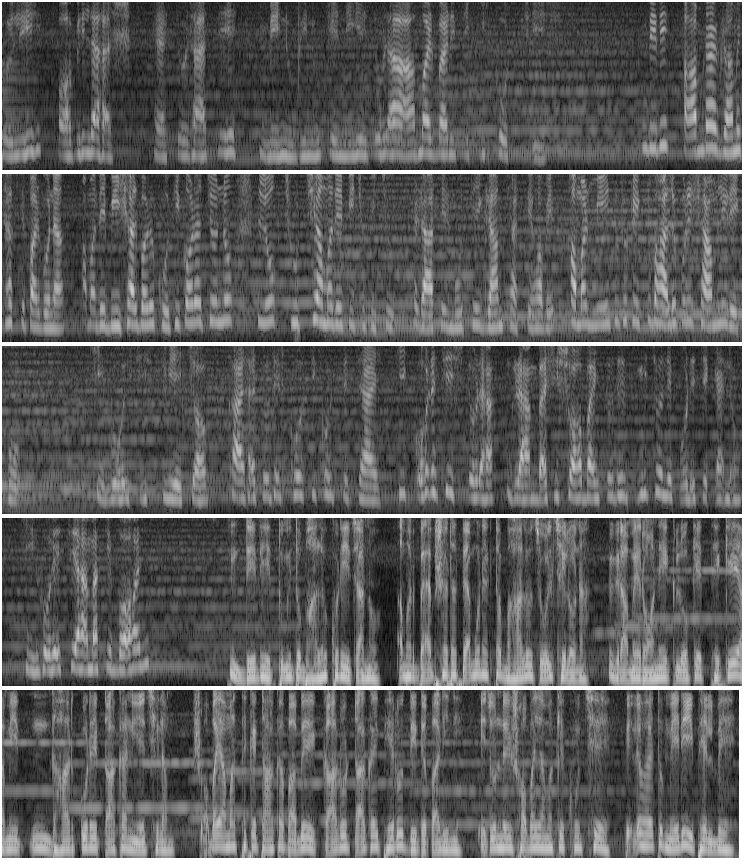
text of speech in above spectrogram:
অঞ্জলি অবিলাস। এত রাতে মেনু ভিনুকে নিয়ে তোরা আমার বাড়িতে কি করছিস? দিদি আমরা আর গ্রামে থাকতে পারব না। আমাদের বিশাল বড় ক্ষতি করার জন্য লোক ছুটছে আমাদের পিছু পিছু। রাতের মধ্যেই গ্রাম ছাড়তে হবে। আমার মেয়ে দুটোকে একটু ভালো করে সামলে রেখো। কি বলছিস তুই এসব? কারা তোদের ক্ষতি করতে চায়? কি করেছিস তোরা? গ্রামবাসী সবাই তোদের পিছনে পড়েছে কেন? কি হয়েছে আমাকে বল। দিদি, তুমি তো ভালো করেই জানো, আমার ব্যবসাটা তেমন একটা ভালো চলছিল না। গ্রামের অনেক লোকের থেকে আমি ধার করে টাকা নিয়েছিলাম। সবাই আমার থেকে টাকা পাবে, কারোর টাকায় ফেরত দিতে পারিনি। এজন্যই সবাই আমাকে খুঁজছে, পেলে হয়তো মেরেই ফেলবে।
